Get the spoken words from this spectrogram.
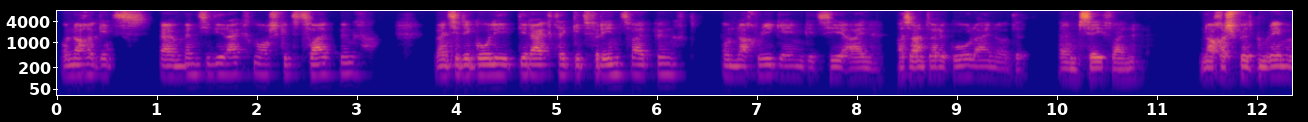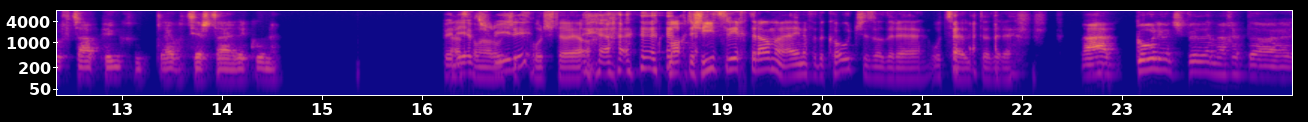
Und nachher gibt's, ähm, wenn sie direkt machst, gibt es zwei Punkte. Wenn sie den Goalie direkt hat, gibt es für ihn zwei Punkte. Und nach Regame gibt es je einen. Also entweder Goal einen oder ähm, Safe einen. Nachher spielt man immer auf 10 Punkte und der, der zuerst 10 hat, gewonnen. das Beliebtes kann man vorstellen, ja. Ja. Macht der Schiedsrichter an, einer von den Coaches oder äh, wo zählt? Oder, äh? Nein, Goalie und Spieler machen da äh,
